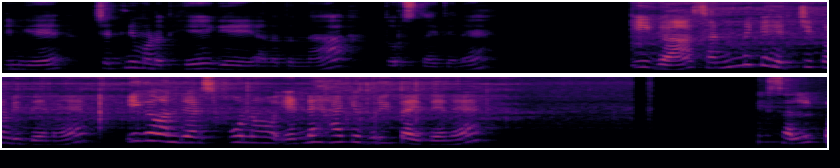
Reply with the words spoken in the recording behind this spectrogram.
ನಿಮಗೆ ಚಟ್ನಿ ಮಾಡೋದು ಹೇಗೆ ಅನ್ನೋದನ್ನು ತೋರಿಸ್ತಾ ಇದ್ದೇನೆ. ಈಗ ಸಣ್ಣಕ್ಕೆ ಹೆಚ್ಚಿಕೊಂಡಿದ್ದೇನೆ. ಈಗ ಒಂದೆರಡು ಸ್ಪೂನು ಎಣ್ಣೆ ಹಾಕಿ ಹುರಿತಾ ಇದ್ದೇನೆ. ಸ್ವಲ್ಪ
